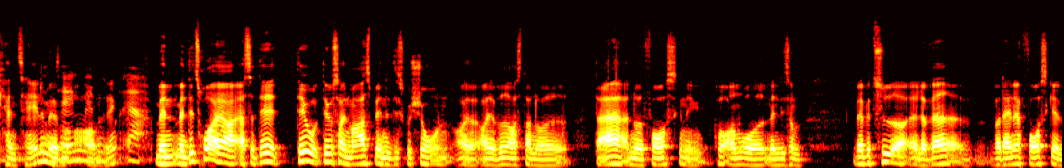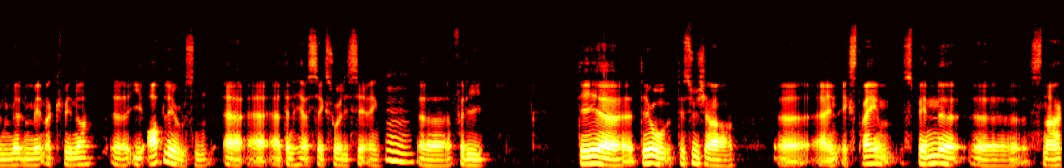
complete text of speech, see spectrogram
kan tale kan med tale dem med om dem. det. Ikke? Ja. Men, men det tror jeg, altså det, det, er jo, det er jo så en meget spændende diskussion, og, og jeg ved også, der er noget, der er noget forskning på området, men ligesom hvad betyder, eller hvad, hvordan er forskellen mellem mænd og kvinder øh, i oplevelsen af, af, af den her seksualisering? Mm. Øh, fordi det, øh, det, er jo, det synes jeg øh, er en ekstrem spændende øh, snak,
